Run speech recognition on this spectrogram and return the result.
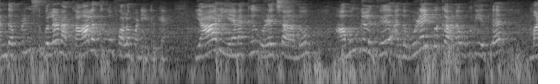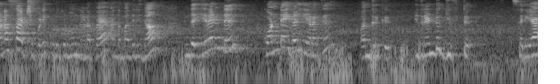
அந்த பிரின்சிபலை நான் காலத்துக்கும் ஃபாலோ பண்ணிகிட்ருக்கேன் யார் எனக்கு உழைச்சாலும் அவங்களுக்கு அந்த உழைப்புக்கான ஊதியத்தை மனசாட்சிப்படி கொடுக்கணும்னு நினப்பேன். அந்த மாதிரி தான் இந்த இரண்டு கொண்டைகள் எனக்கு வந்திருக்கு. இது ரெண்டும் கிஃப்ட்டு சரியா?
